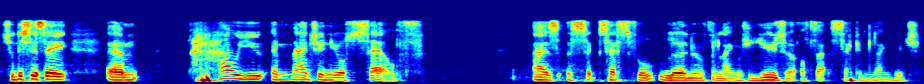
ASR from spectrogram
So this is a um, how you imagine yourself as a successful learner of the language, user of that second language.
